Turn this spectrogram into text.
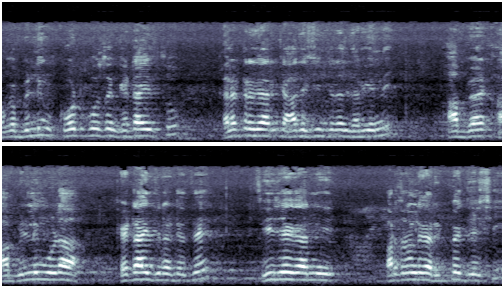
ఒక బిల్డింగ్ కోర్టు కోసం కేటాయిస్తూ కలెక్టర్ గారికి ఆదేశించడం జరిగింది. ఆ బ- ఆ బిల్డింగ్ కూడా కేటాయించినట్టయితే సీజే గారిని పర్సనల్గా రిక్వెస్ట్ చేసి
